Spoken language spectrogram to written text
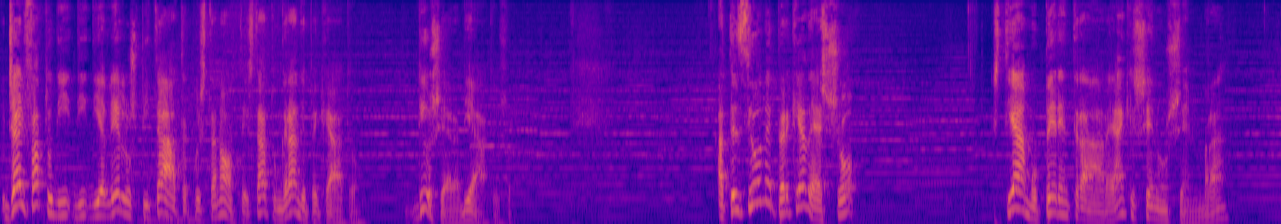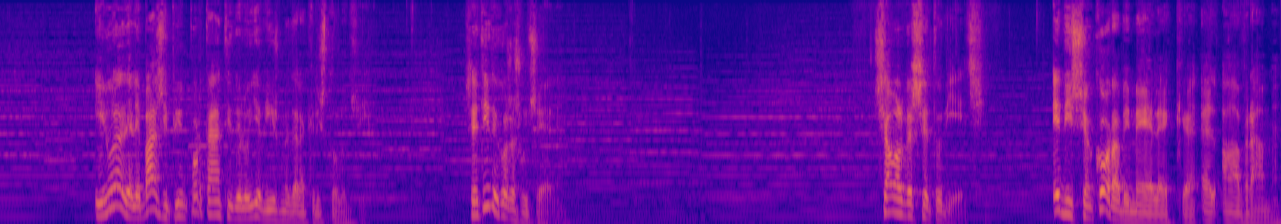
Già il fatto di, di, di averlo ospitata questa notte è stato un grande peccato. Dio si è arrabbiato. Insomma. Attenzione perché adesso stiamo per entrare, anche se non sembra, in una delle basi più importanti dello iavismo e della cristologia. Sentite cosa succede. Siamo al versetto 10. E disse ancora Abimelech el Avram,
